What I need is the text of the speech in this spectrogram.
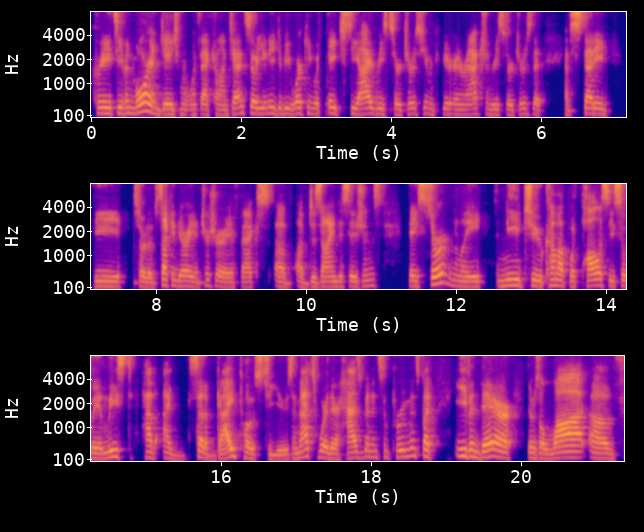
creates even more engagement with that content. So you need to be working with HCI researchers, human computer interaction researchers that have studied the sort of secondary and tertiary effects of, of design decisions they certainly need to come up with policies so they at least have a set of guideposts to use. And that's where there has been some improvements. But even there, there's a lot of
